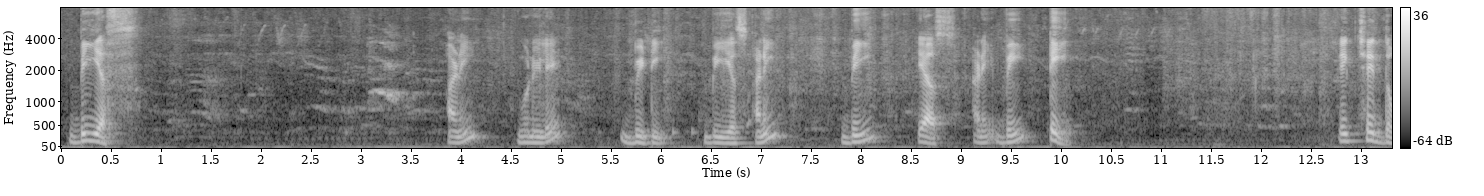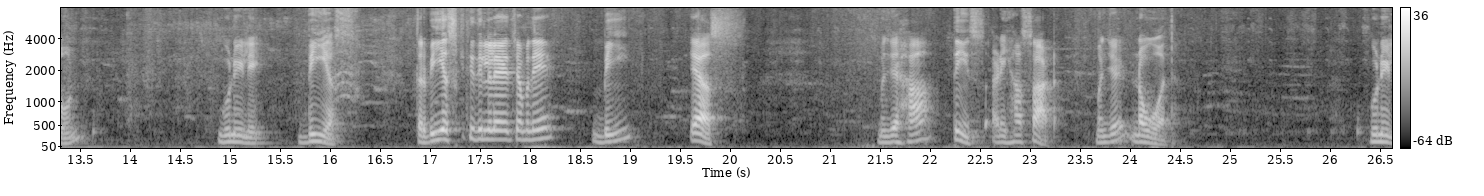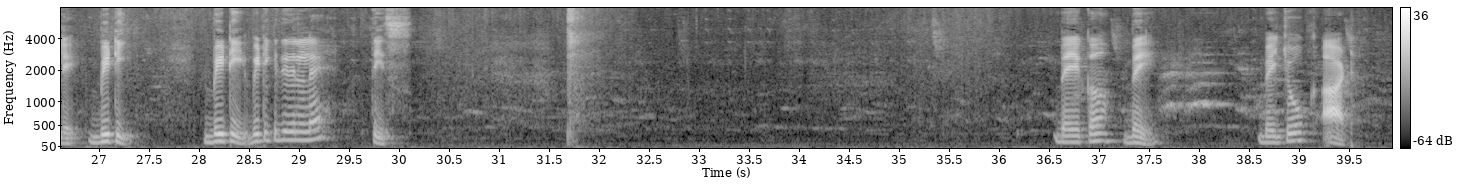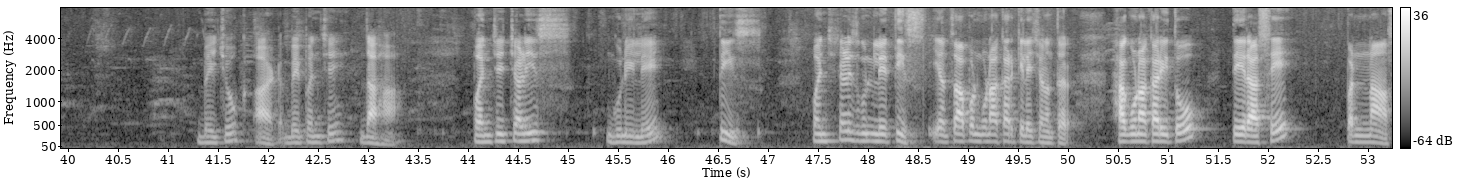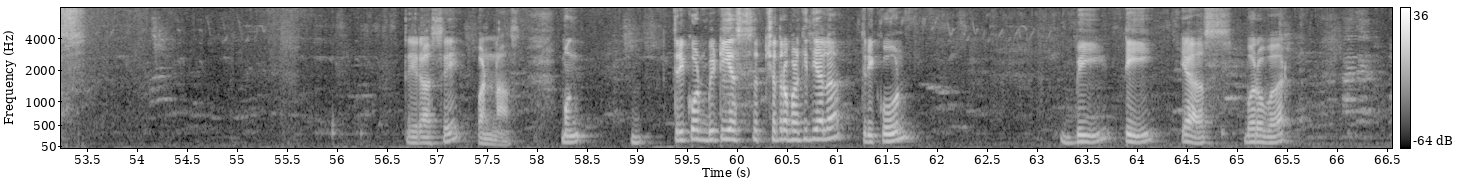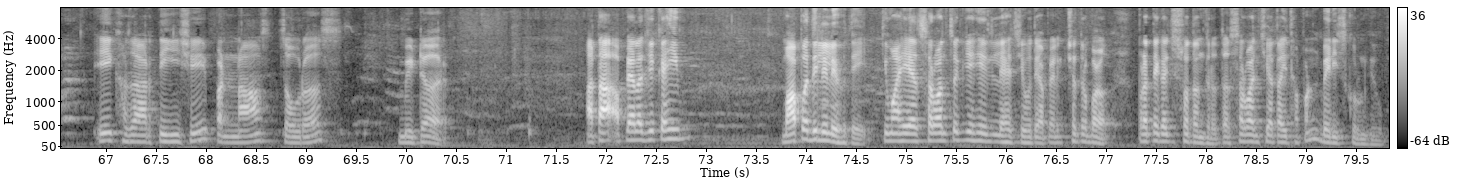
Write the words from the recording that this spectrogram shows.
बी एस आणि गुणिले बी टी बी एस आणि बी एस आणि बी टी एक छेद दोन गुणिले बी एस तर बी एस किती दिलेलं आहे याच्यामध्ये? बी एस म्हणजे हा तीस आणि हा साठ म्हणजे नव्वद. गुणिले B T B T B T किती दिलेलं आहे? तीस. बे एक बे. बेचोक आठ. बेचोक आठ बेपंचे दहा. पंचेचाळीस गुणिले तीस. पंचेचाळीस गुणिले तीस याचा आपण गुणाकार केल्याच्यानंतर हा गुणाकार येतो तेराशे पन्नास. तेराशे पन्नास. मग त्रिकोण बी टी एसचं क्षेत्रफळ किती आलं? त्रिकोण बी टी एस बरोबर एक हजार तीनशे पन्नास चौरस मीटर. आता आपल्याला जे काही मापं दिलेले होते किंवा हे सर्वांचं जे हे लिहायचे होते आपल्याला क्षेत्रफळ प्रत्येकाचे स्वतंत्र तर सर्वांची आता इथं आपण बेरीज करून घेऊ.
